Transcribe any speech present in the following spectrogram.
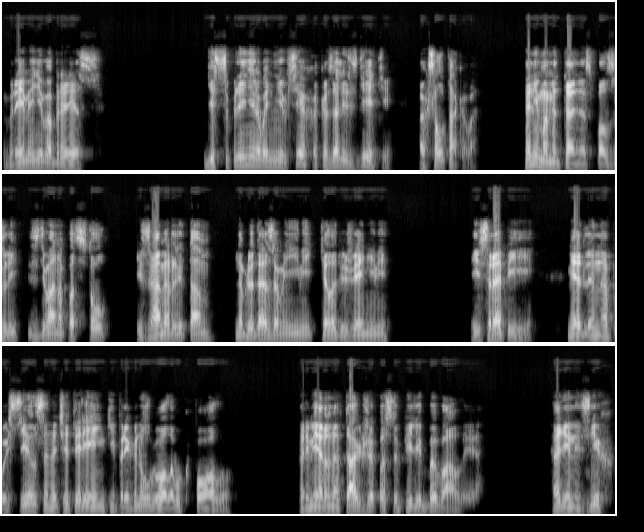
Времени в обрез. Дисциплинированнее всех оказались дети Ахсалтакова. Они моментально сползли с дивана под стол и замерли там, наблюдая за моими телодвижениями. И Срапии медленно опустился на четвереньки и пригнул голову к полу. Примерно так же поступили бывалые. Один из них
